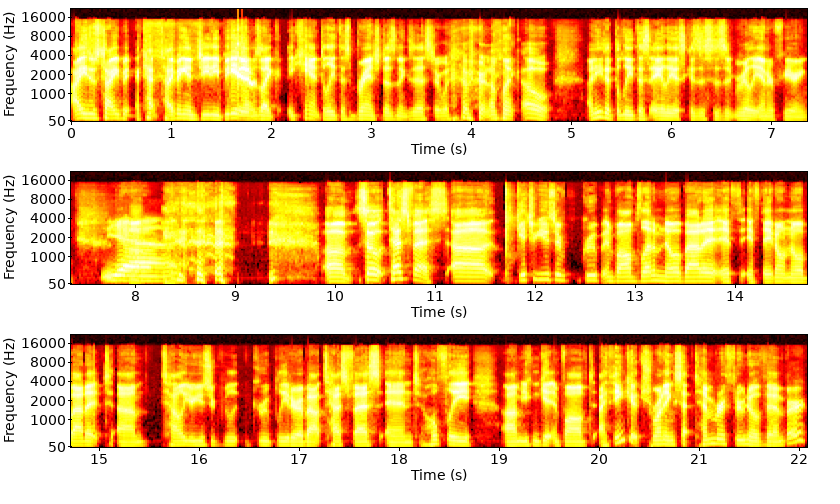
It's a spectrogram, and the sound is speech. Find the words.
I was typing, I kept typing in GDB, and it was like, you can't delete this branch, doesn't exist or whatever. And I'm like, oh, I need to delete this alias because this is really interfering. Yeah. Uh, Um, so TestFest, uh, get your user group involved. Let them know about it. If if they don't know about it, um, tell your user group leader about TestFest, and hopefully um, you can get involved. I think it's running September through November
